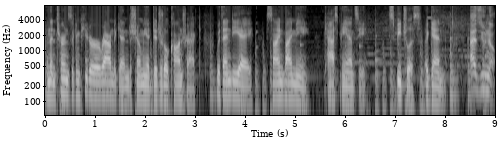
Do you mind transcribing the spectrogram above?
and then turns the computer around again to show me a digital contract with NDA signed by me, Cass Piancey. Speechless again. As you know,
